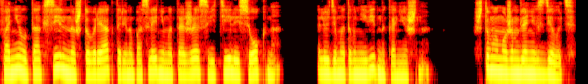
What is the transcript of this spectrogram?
фонил так сильно, что в реакторе на последнем этаже светились окна. Людям этого не видно, конечно. Что мы можем для них сделать?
